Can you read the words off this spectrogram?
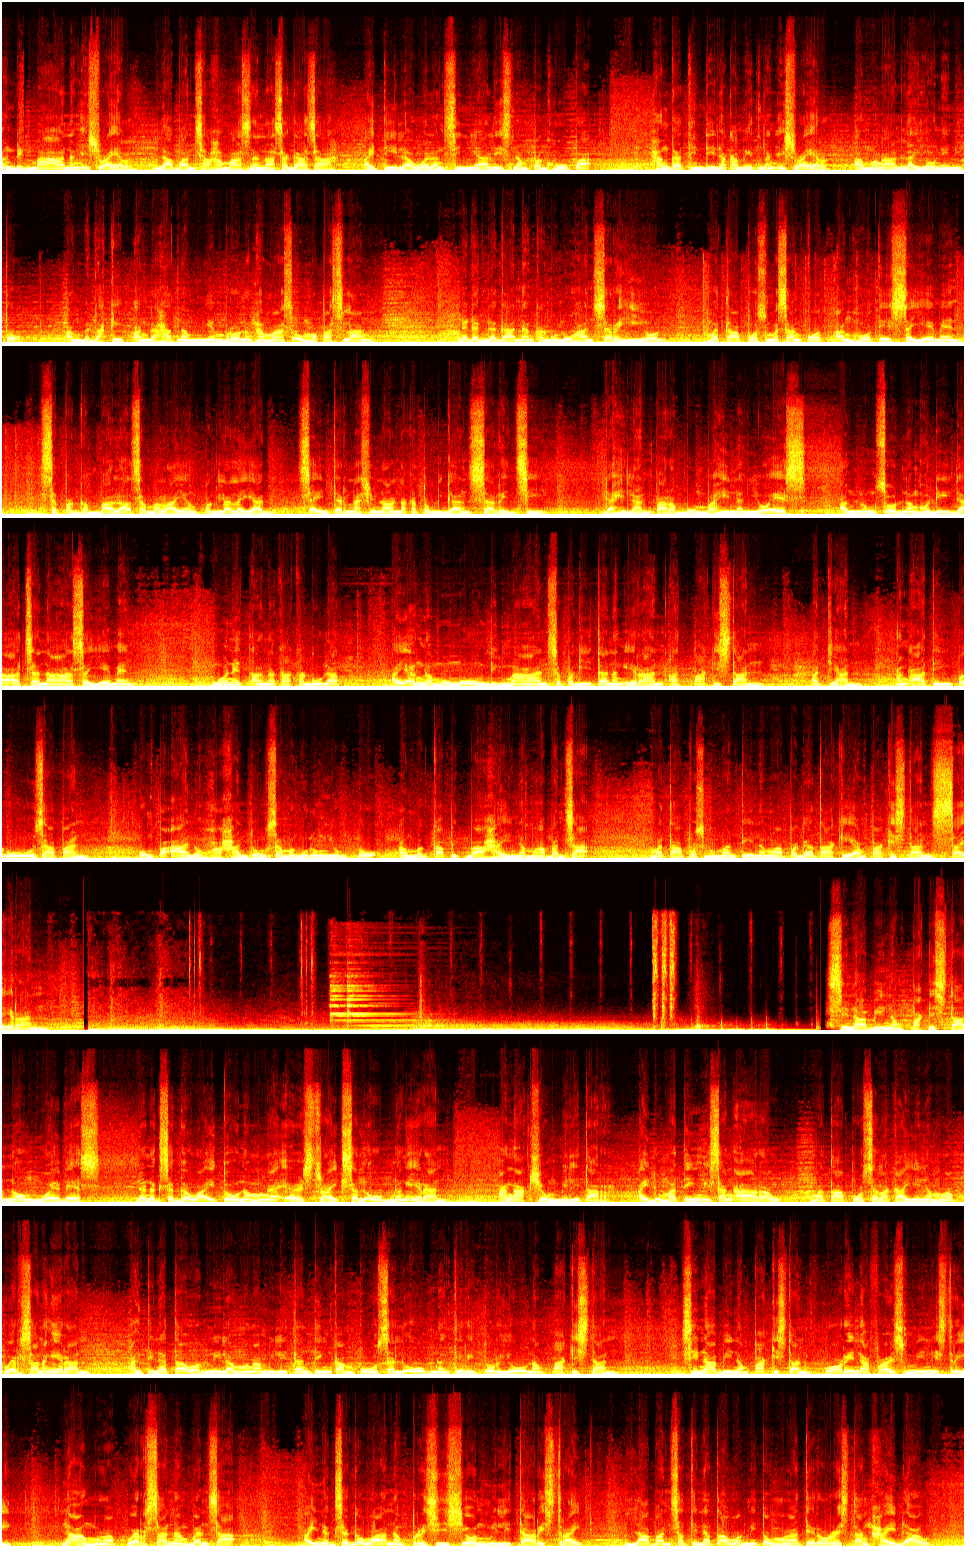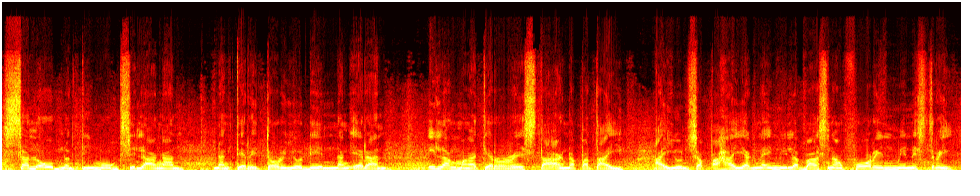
Ang digmaan ng Israel laban sa Hamas na nasa Gaza ay tila walang sinyalis ng paghupa hanggat hindi nakamit ng Israel ang mga layunin nito. Ang madakip ang lahat ng miyembro ng Hamas o mapaslang. Nadagdagan ang kaguluhan sa rehiyon matapos masangkot ang Houthis sa Yemen sa paggambala sa malayang paglalayag sa internasyonal na katubigan sa Red Sea. Dahilan para bombahin ng US ang lungsod ng Hodeida at Sanaa sa Yemen. Ngunit ang nakakagulat ay ang namumuong digmaan sa pagitan ng Iran at Pakistan. At yan ang ating pag-uusapan kung paano hahantong sa magulong yugto ang magkapitbahay ng mga bansa matapos gumanti ng mga pag-atake ang Pakistan sa Iran. Sinabi ng Pakistan noong Huwebes na nagsagawa ito ng mga airstrike sa loob ng Iran. Ang aksyong militar ay dumating isang araw matapos salakayin ng mga puwersa ng Iran ang tinatawag nilang mga militanteng kampo sa loob ng teritoryo ng Pakistan. Sinabi ng Pakistan Foreign Affairs Ministry na ang mga puwersa ng bansa ay nagsagawa ng precision military strike laban sa tinatawag nitong mga teroristang hideout sa loob ng timog silangan ng teritoryo din ng Iran. Ilang mga terorista ang napatay ayon sa pahayag na inilabas ng Foreign Ministry.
